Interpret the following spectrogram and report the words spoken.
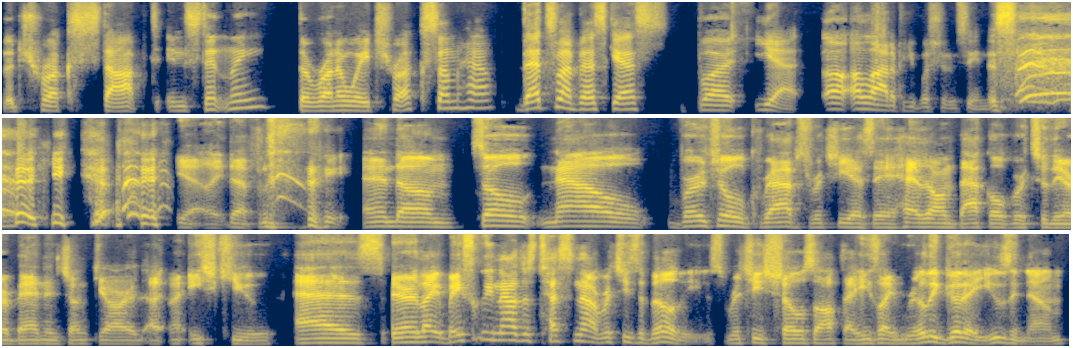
the truck stopped instantly, the runaway truck somehow. That's my best guess but yeah, a, a, lot of people should have seen this. yeah, like definitely. And um, so now Virgil grabs Richie as they head on back over to their abandoned junkyard at HQ. As they're like basically now just testing out Richie's abilities. Richie shows off that he's like really good at using them.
